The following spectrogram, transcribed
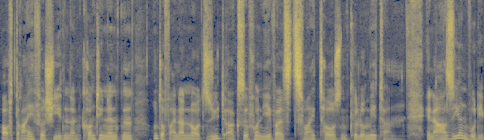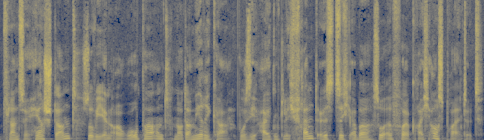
auf drei verschiedenen Kontinenten und auf einer Nord-Süd-Achse von jeweils 2000 Kilometern. In Asien, wo die Pflanze herrstammt, sowie in Europa und Nordamerika, wo sie eigentlich fremd ist, sich aber so erfolgreich ausbreitet.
